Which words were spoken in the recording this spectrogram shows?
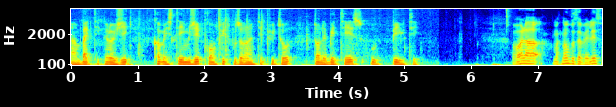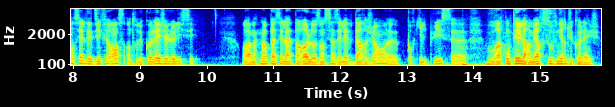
un bac technologique comme STMG pour ensuite vous orienter plutôt dans le BTS ou PUT. Voilà, maintenant vous avez l'essentiel des différences entre le collège et le lycée. On va maintenant passer la parole aux anciens élèves d'argent euh, pour qu'ils puissent euh, vous raconter leurs meilleurs souvenirs du collège.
